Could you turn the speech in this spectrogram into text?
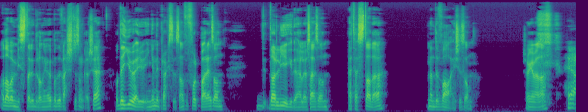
og da bare mister de dronninga. Det er det verste som kan skje. Og det gjør jo ingen i praksis, sant? for folk bare er sånn Da lyver de heller og sier sånn Jeg testa det, men det var ikke sånn. Skjønner du hva jeg mener? Ja.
